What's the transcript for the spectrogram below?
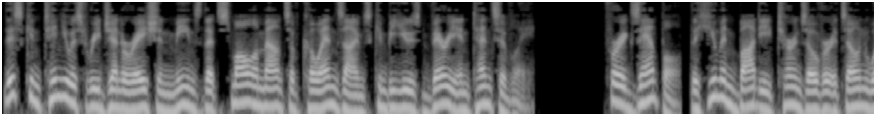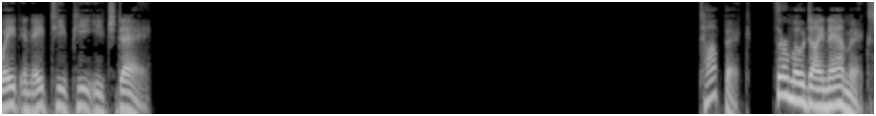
This continuous regeneration means that small amounts of coenzymes can be used very intensively. For example, the human body turns over its own weight in ATP each day. Thermodynamics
